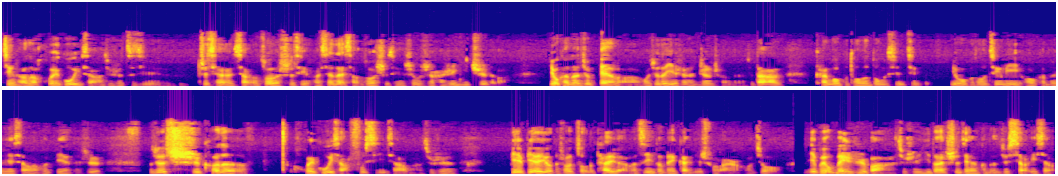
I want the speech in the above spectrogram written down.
经常的回顾一下，就是自己。之前想要做的事情和现在想做的事情是不是还是一致的吧？有可能就变了啊，我觉得也是很正常的。就大家看过不同的东西，经有过不同经历以后，可能一些想法会变。但是我觉得时刻的回顾一下、复习一下吧，就是别别有的时候走的太远了，自己都没感觉出来，然后就也不用每日吧，就是一段时间可能就想一想，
